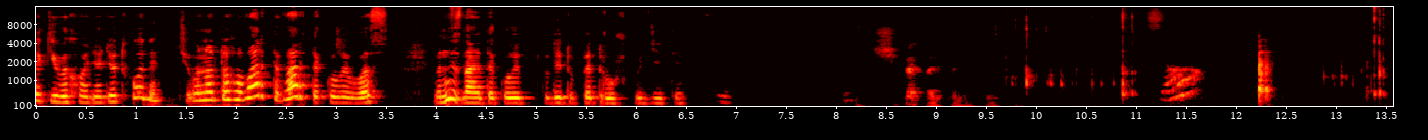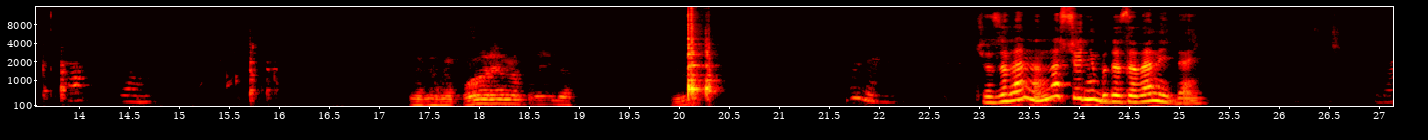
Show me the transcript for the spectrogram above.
Отакі виходять відходи. Чи воно того варте? Варте, коли у вас. Ви не знаєте, коли, куди ту петрушку діти. Нужно время прийде. Що зелене? У нас сьогодні буде зелений день. Да?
